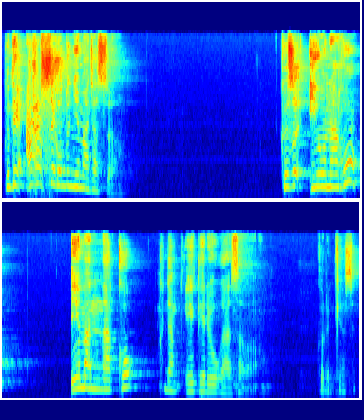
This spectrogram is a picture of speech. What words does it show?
근데 아가씨가 눈이 맞았어. 그래서 이혼하고 애만 낳고 그냥 애 데려가서 그렇게 했어요.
